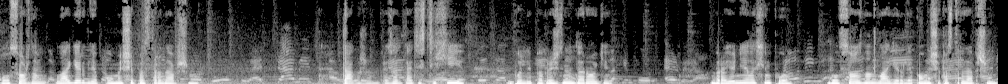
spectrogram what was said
был создан лагерь для помощи пострадавшим. Также в результате стихии были повреждены дороги. В районе Лахимпур был создан лагерь для помощи пострадавшим.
